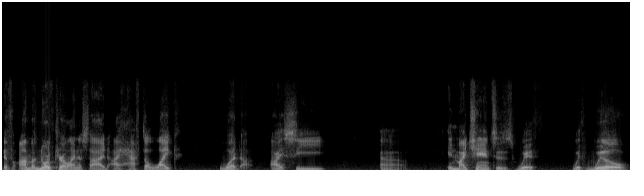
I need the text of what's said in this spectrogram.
if on the North Carolina side I have to like what I see uh, in my chances with with Will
